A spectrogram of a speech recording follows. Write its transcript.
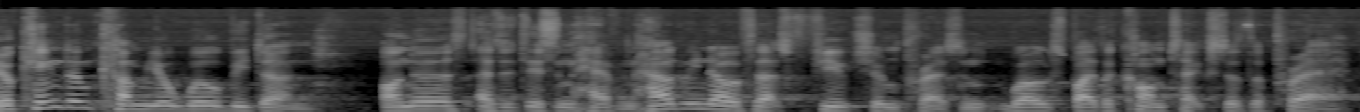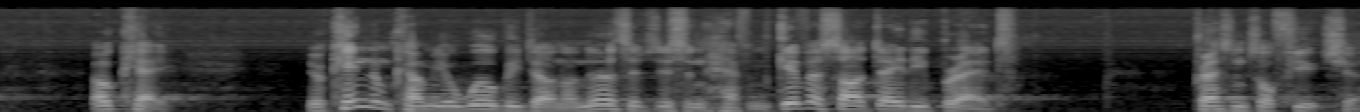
Your kingdom come, your will be done, on earth as it is in heaven. How do we know if that's future and present? Well, it's by the context of the prayer. Okay, your kingdom come, your will be done on earth as it is in heaven. Give us our daily bread, present or future.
